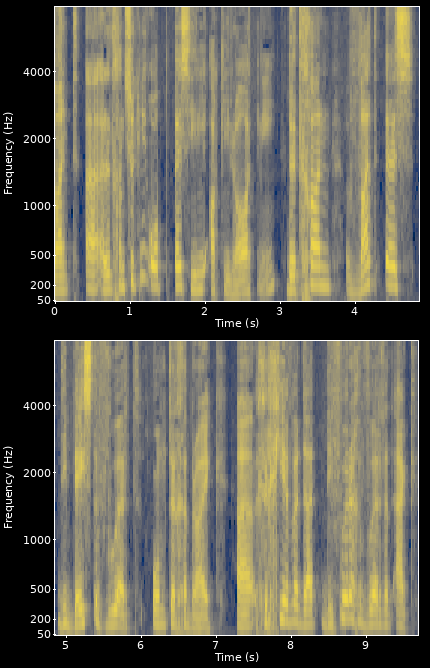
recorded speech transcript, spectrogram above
want uh dit gaan soek nie op is hierdie akkuraat nie. Dit gaan wat is die beste woord om te gebruik uh gegee dat die vorige woord wat ek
